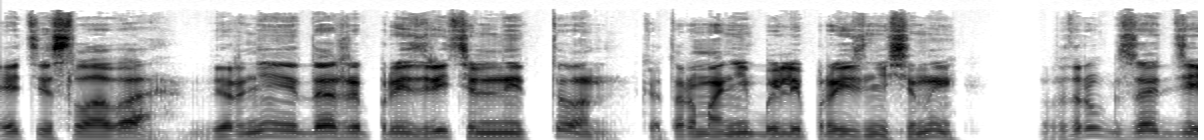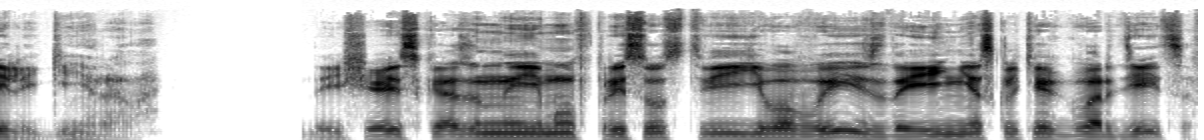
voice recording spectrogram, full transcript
Эти слова, вернее, даже презрительный тон, которым они были произнесены, вдруг задели генерала. Да еще и сказанные ему в присутствии его выезда и нескольких гвардейцев.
